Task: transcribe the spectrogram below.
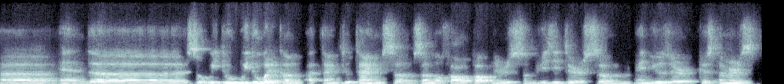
Uh, and uh, so we do we do welcome at time to time some some of our partners, some visitors, some end user customers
